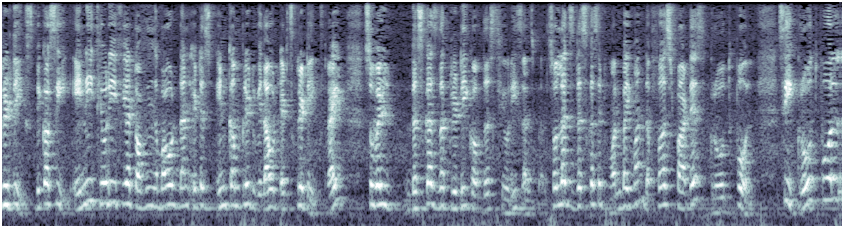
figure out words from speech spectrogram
critiques because see any theory if we are talking about then it is incomplete without its critiques right? So we'll discuss the critique of this theories as well. So let's discuss it one by one. The first part is growth pole see growth pole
